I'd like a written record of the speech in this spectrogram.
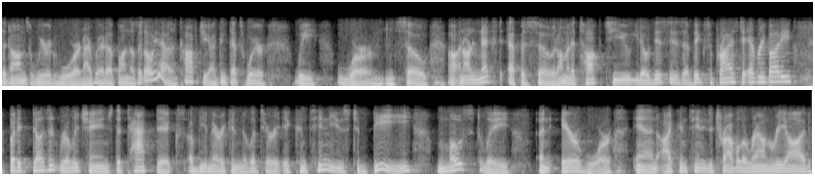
Saddam's Weird War. And I read up on. That. I was like, oh yeah, Khafji. I think that's where we were. And so, uh, in our next episode, I'm going to talk to you. You know, this is a big surprise to everybody, but it doesn't really change the tactics of the American military. It continues to be mostly an air war. And I continue to travel around Riyadh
